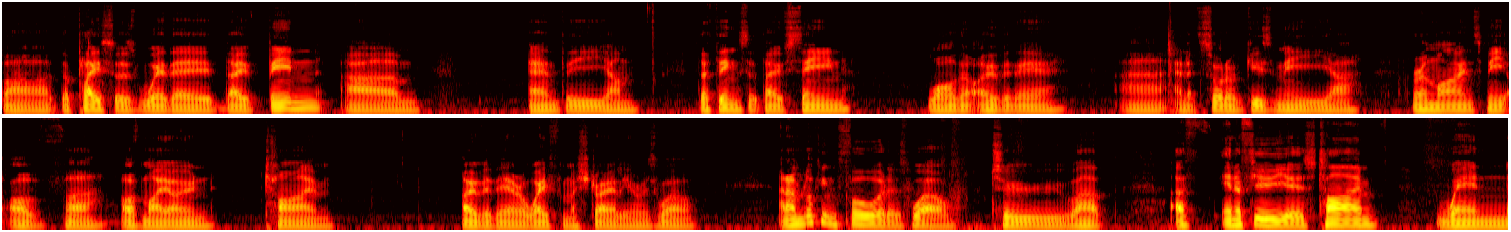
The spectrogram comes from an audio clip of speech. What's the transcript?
uh, the places where they they've been um, and the um, the things that they've seen while they're over there, uh, and it sort of gives me uh, reminds me of uh, of my own time over there away from Australia as well, and I'm looking forward as well to a, in a few years' time when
